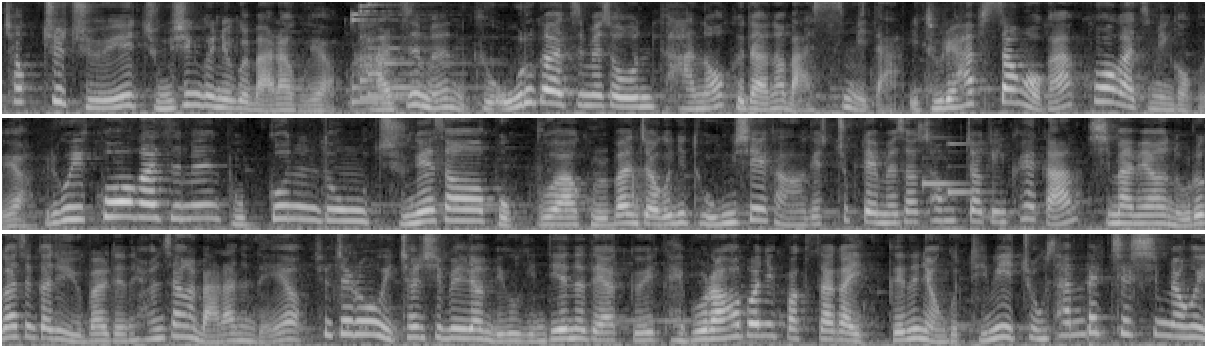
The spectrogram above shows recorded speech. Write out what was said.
척추 주위의 중심 근육을 말하고요. 가즘은 그 오르가즘에서 온 단어, 그 단어 맞습니다. 이 둘의 합성어가 코어가즘인 거고요. 그리고 이 코어가즘은 복근 운동 중에서 복부와 골반저근이 동시에 강하게 수축되면서 성적인 쾌감, 심하면 오르가즘까지 유발되는 현상을 말하는데요. 실제로 2011년 미국 인디애나 대학교의 데보라 허버닉 박사가 이끄는 연구팀이 총 370명의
